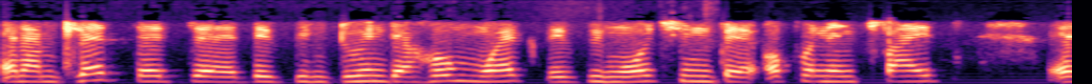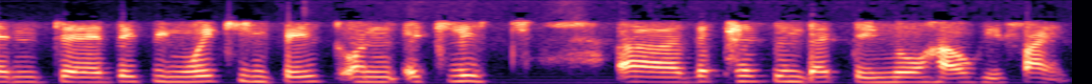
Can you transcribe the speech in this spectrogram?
And I'm glad that uh, they've been doing their homework. They've been watching their opponents fight and uh, they've been working based on at least uh, the person that they know how he fights.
